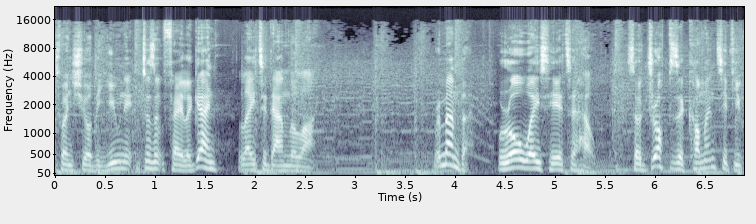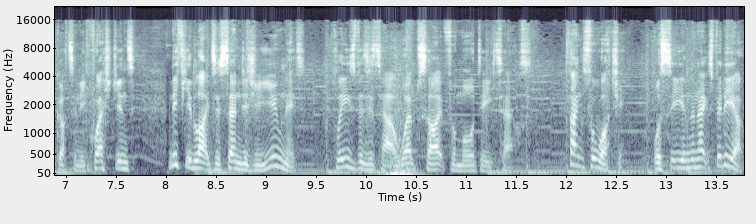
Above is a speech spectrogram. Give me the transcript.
to ensure the unit doesn't fail again later down the line. Remember, we're always here to help, so drop us a comment if you've got any questions, and if you'd like to send us your unit, please visit our website for more details. Thanks for watching. We'll see you in the next video.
